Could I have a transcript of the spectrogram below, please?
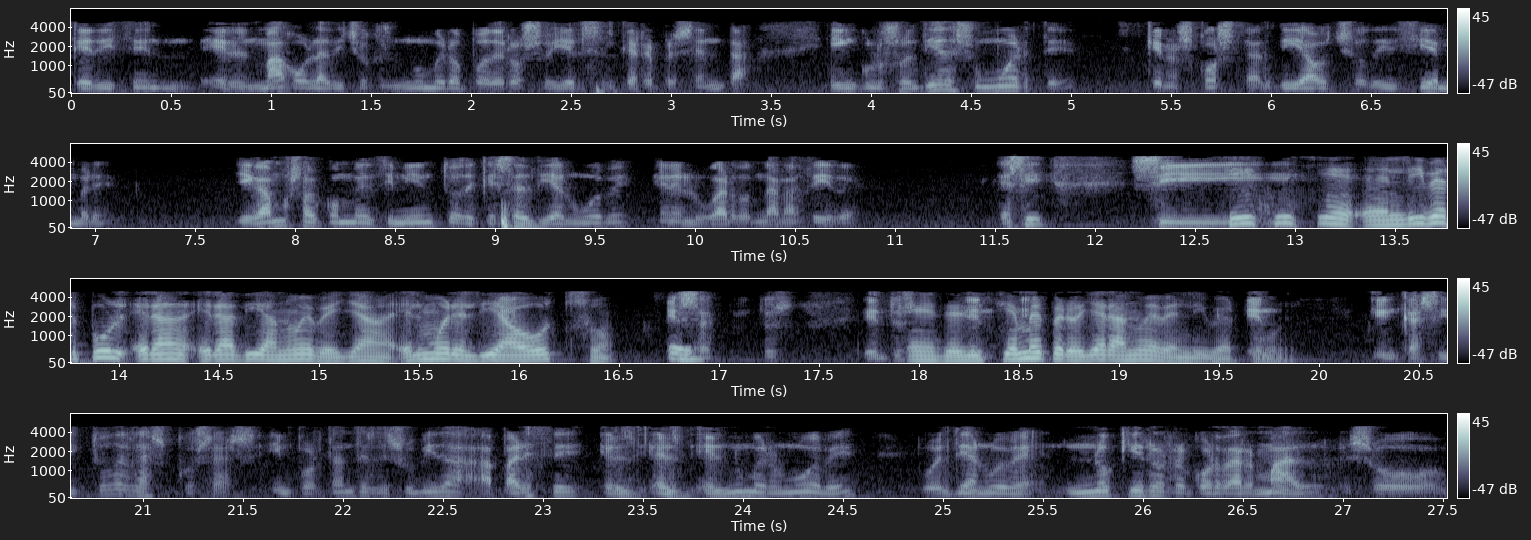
que dicen, el mago le ha dicho que es un número poderoso y él es el que representa. E incluso el día de su muerte, que nos consta el día 8 de diciembre, llegamos al convencimiento de que es el día 9 en el lugar donde ha nacido. Sí, sí, sí, sí, en Liverpool era, era día 9 ya, él muere el día 8. Exacto. Eh, de diciembre, pero ya era 9 en Liverpool. en casi todas las cosas importantes de su vida aparece el, número 9 o el día 9. No quiero recordar mal, eso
